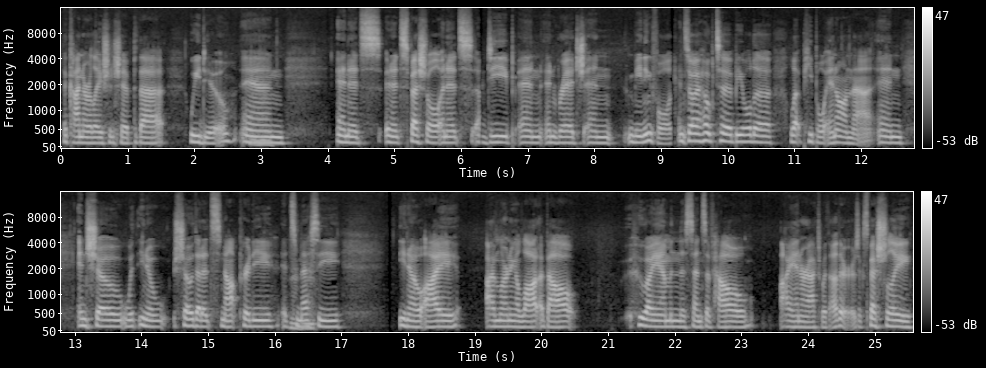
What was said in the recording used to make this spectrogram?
the kind of relationship that we do, and. Mm-hmm and it's and it's special and it's deep and and rich and meaningful. And so I hope to be able to let people in on that and and show with you know show that it's not pretty, it's mm-hmm. messy. You know, I I'm learning a lot about who I am in the sense of how I interact with others, especially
